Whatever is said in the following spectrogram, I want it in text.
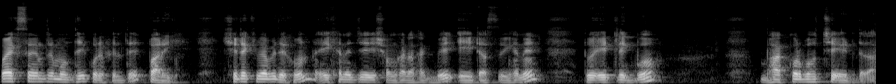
কয়েক সেকেন্ডের মধ্যেই করে ফেলতে পারি। সেটা কীভাবে দেখুন, এখানে যে সংখ্যাটা থাকবে এইট আছে এখানে, তো এইট লিখব ভাগ করব হচ্ছে এইট দ্বারা।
